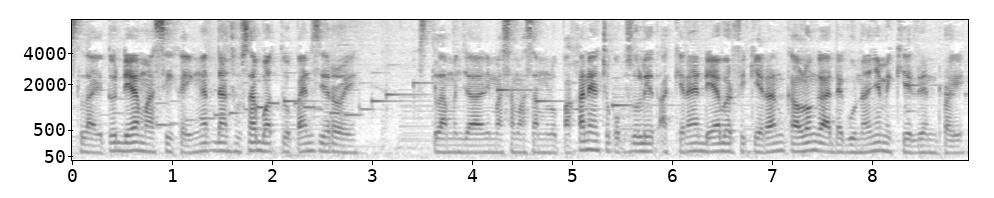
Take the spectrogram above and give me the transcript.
setelah itu dia masih keinget dan susah buat lupain si Roy. Setelah menjalani masa-masa melupakan yang cukup sulit, akhirnya dia berpikiran kalau nggak ada gunanya mikirin Roy.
